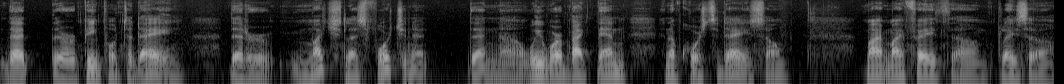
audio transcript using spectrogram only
that there are people today that are much less fortunate than uh, we were back then, and of course today. So, my my faith um, plays a,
